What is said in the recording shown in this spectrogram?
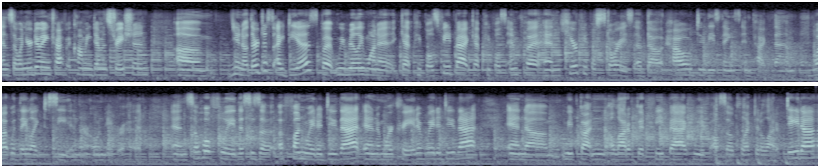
And so when you're doing traffic calming demonstration, um, you know, they're just ideas, but we really want to get people's feedback, get people's input, and hear people's stories about how do these things impact them? What would they like to see in their own neighborhood? And so hopefully this is a, a fun way to do that and a more creative way to do that. And um, we've gotten a lot of good feedback. We've also collected a lot of data.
